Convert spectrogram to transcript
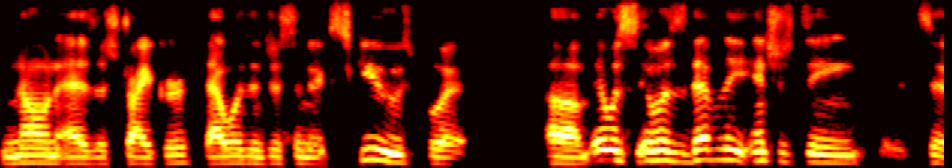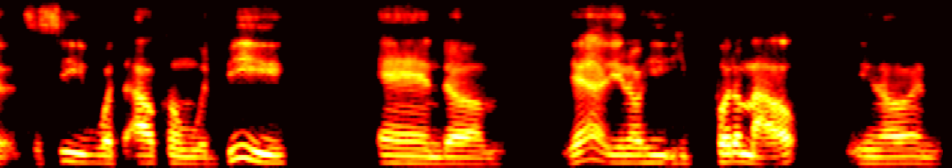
known as a striker. That wasn't just an excuse, but um, it was it was definitely interesting to to see what the outcome would be, and um, yeah, you know, he he put him out, you know, and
